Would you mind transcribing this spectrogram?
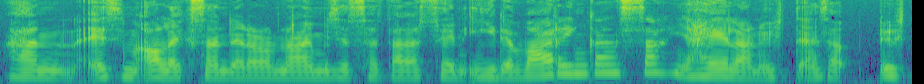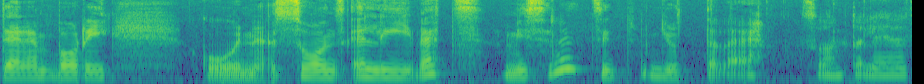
Hän esim. Alexander on naimisessa tällaisen Ida Varin kanssa, ja heillä on yhteensä, yhteinen body kuin Sons Elivet, missä nyt sitten juttelee. Suonteliivät.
